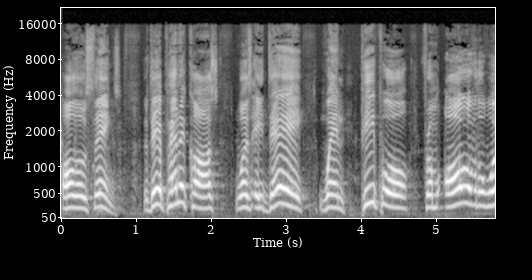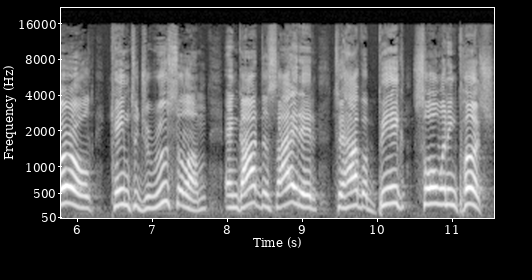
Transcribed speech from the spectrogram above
all those things. The day of Pentecost was a day when people from all over the world came to Jerusalem, and God decided to have a big soul winning push.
